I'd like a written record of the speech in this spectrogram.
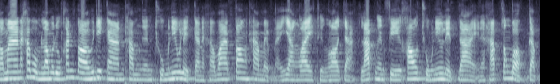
ต่อมานะครับผมเรามาดูขั้นตอนวิธีการทำเงิน t ูมินิวเลตกันนะครับว่าต้องทำแบบไหนอย่างไรถึงเราจะรับเงินฟรีเข้า t ูมินิวเลตได้นะครับต้องบอกกับเ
